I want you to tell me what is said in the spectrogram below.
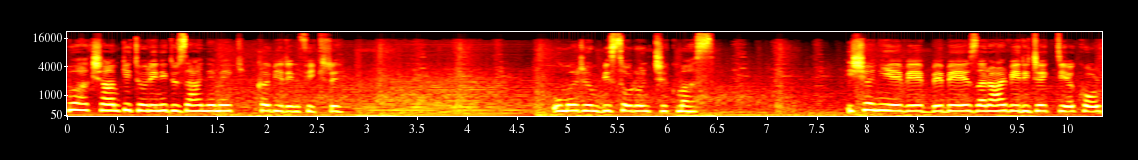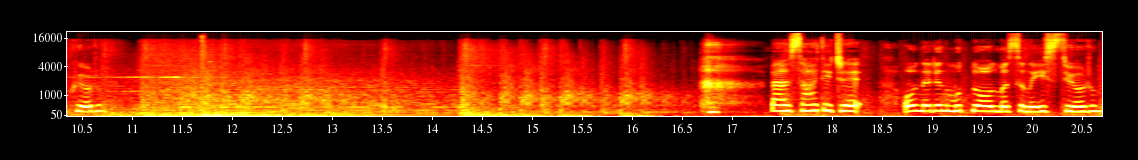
Bu akşamki töreni düzenlemek Kabir'in fikri. Umarım bir sorun çıkmaz. İşaniye ve bebeğe zarar verecek diye korkuyorum. Ben sadece onların mutlu olmasını istiyorum.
